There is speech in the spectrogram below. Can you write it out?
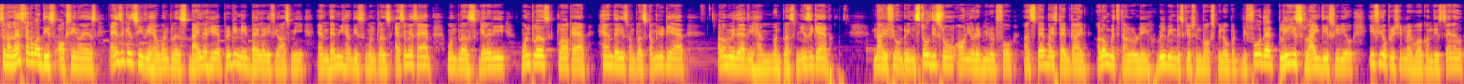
So now let's talk about this Oxygen OS. As you can see we have OnePlus dialer here, pretty neat dialer if you ask me. And then we have this OnePlus SMS app, OnePlus Gallery, OnePlus Clock app and there is OnePlus community app. Along with that we have OnePlus music app. Now if you want to install this ROM on your Redmi Note 4, a step-by-step -step guide along with download link will be in description box below. But before that, please like this video if you appreciate my work on this channel.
